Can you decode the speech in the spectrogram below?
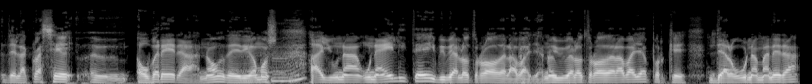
de la clase eh, obrera, ¿no? De, digamos, hay una, una élite y vive al otro lado de la valla, ¿no? Y vive al otro lado de la valla porque de alguna manera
